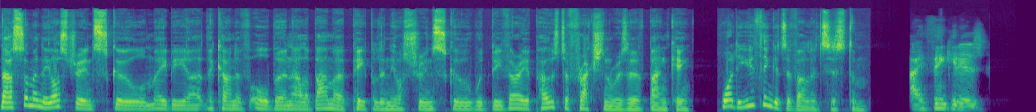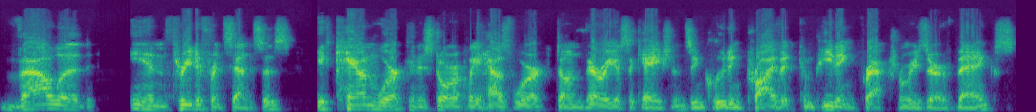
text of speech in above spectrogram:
Now, some in the Austrian school, maybe uh, the kind of Auburn, Alabama people in the Austrian school, would be very opposed to fractional reserve banking. Why do you think it's a valid system? I think it is valid in three different senses. It can work and historically has worked on various occasions, including private competing fractional reserve banks.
